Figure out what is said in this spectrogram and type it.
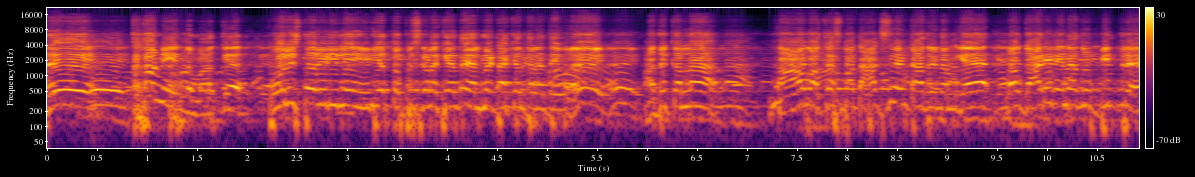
ರೇ ನೀನ್ ಪೊಲೀಸ್ ಪೊಲೀಸ್ನವ್ರು ಹಿಡಿಲಿ ಹಿಡಿಯ ತಪ್ಪಿಸ್ಕೊಳಕ್ಕೆ ಅಂತ ಹೆಲ್ಮೆಟ್ ಹಾಕ್ಯಂತಾರಂತೆ ಇವರು ಅದಕ್ಕಲ್ಲ ನಾವು ಅಕಸ್ಮಾತ್ ಆಕ್ಸಿಡೆಂಟ್ ಆದ್ರೆ ನಮ್ಗೆ ನಾವು ಗಾಡಿಲಿ ಏನಾದ್ರು ಬಿದ್ರೆ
